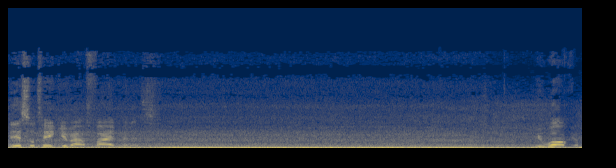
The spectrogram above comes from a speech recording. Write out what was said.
This will take you about five minutes. You're welcome.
